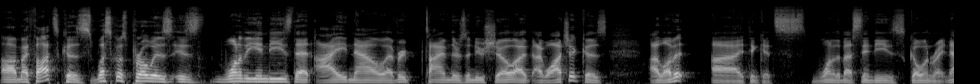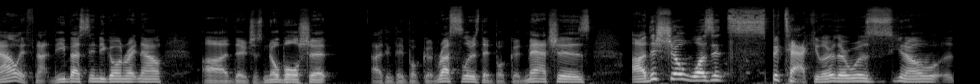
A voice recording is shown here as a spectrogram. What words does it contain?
Uh, my thoughts because West Coast Pro is is one of the indies that I now every time there's a new show I, I watch it because I love it. I think it's one of the best indies going right now, if not the best indie going right now. Uh, they're just no bullshit. I think they book good wrestlers. They book good matches. Uh, this show wasn't spectacular. There was, you know,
